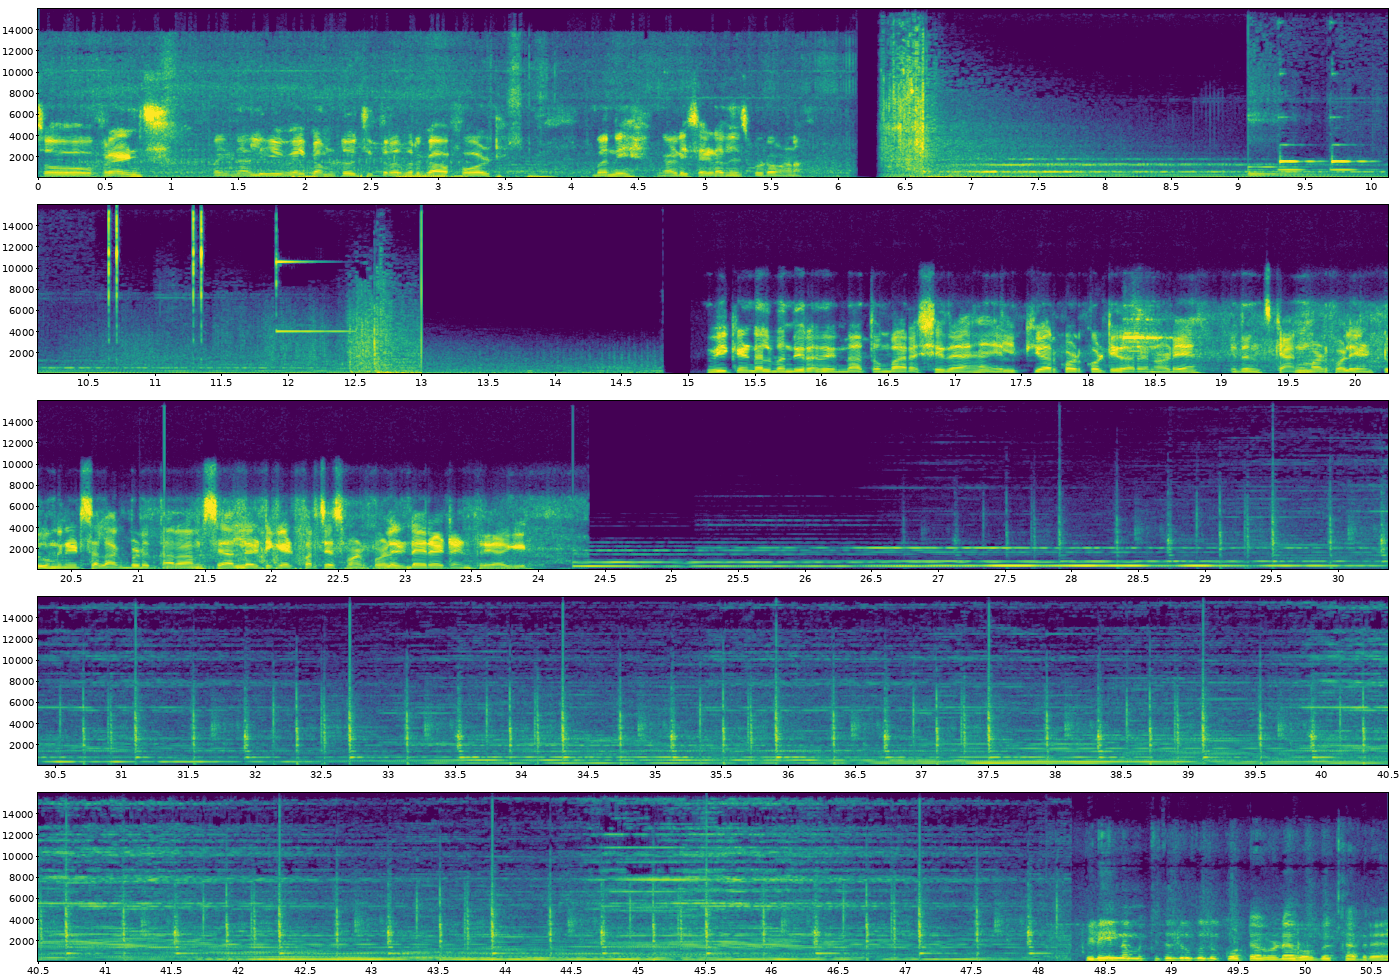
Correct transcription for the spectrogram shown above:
So friends finally welcome to Chitradurga fort ಬನ್ನಿ, ಗಾಡಿ ಸೈಡಲ್ಲಿ ನಿಲ್ಸ್ಬಿಡೋಣ. ವೀಕೆಂಡಲ್ಲಿ ಬಂದಿರೋದ್ರಿಂದ ತುಂಬ ರಶ್ ಇದೆ. ಇಲ್ಲಿ ಕ್ಯೂ ಆರ್ ಕೋಡ್ ಕೊಟ್ಟಿದ್ದಾರೆ ನೋಡಿ. ಇದನ್ನು ಸ್ಕ್ಯಾನ್ ಮಾಡ್ಕೊಳ್ಳಿ. ಟೂ ಮಿನಿಟ್ಸಲ್ಲಿ ಆಗಿಬಿಡುತ್ತೆ. ಆರಾಮ್ಸೆ ಅಲ್ಲೇ ಟಿಕೆಟ್ ಪರ್ಚೇಸ್ ಮಾಡ್ಕೊಳ್ಳಿ. ಡೈರೆಕ್ಟ್ ಎಂಟ್ರಿ ಆಗಿ. ಇಡೀ ನಮ್ಮ ಚಿತ್ರದುರ್ಗದ ಕೋಟೆ ಒಳಗಡೆ ಹೋಗ್ಬೇಕಾದ್ರೆ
